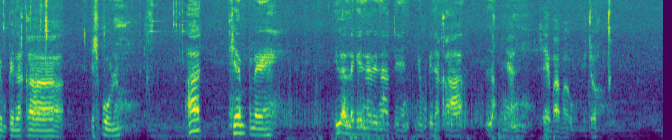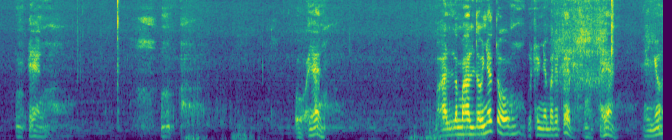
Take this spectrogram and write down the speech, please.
yung pinaka-spool. At, siyempre, ilalagay na rin natin yung pinaka-lock niyan sa ibabaw. Ito. Ayan. O, ayan. Mahal na mahal daw niya to. Gusto niya ma-repair. Ayan. Ayan yun.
